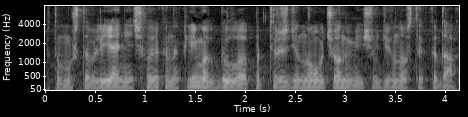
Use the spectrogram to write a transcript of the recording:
потому что влияние человека на климат было подтверждено учеными еще в 90-х годах.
